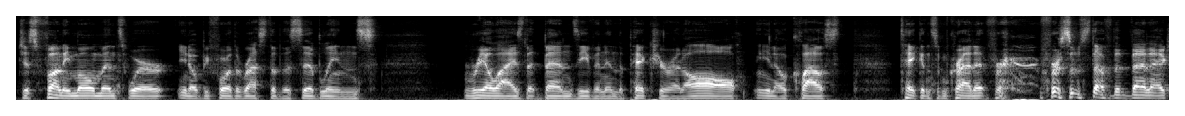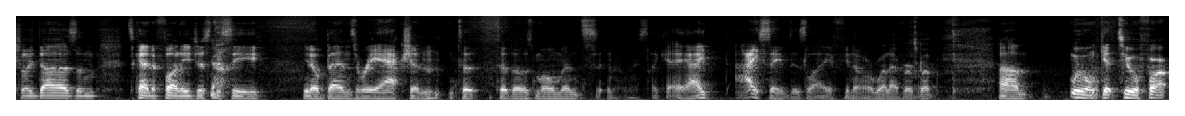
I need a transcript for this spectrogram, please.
just funny moments where you know before the rest of the siblings realize that Ben's even in the picture at all, you know Klaus taking some credit for for some stuff that Ben actually does, and it's kind of funny just to see you know Ben's reaction to to those moments. You know, it's like, hey, I I saved his life, you know, or whatever. But um, we won't get too far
